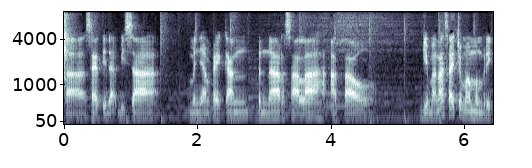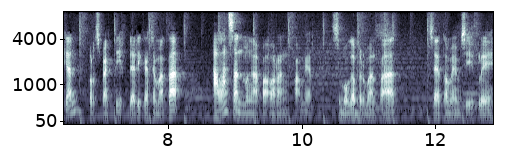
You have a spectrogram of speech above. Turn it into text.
Uh, saya tidak bisa menyampaikan benar, salah, atau gimana. Saya cuma memberikan perspektif dari kacamata alasan mengapa orang pamer. Semoga bermanfaat. Saya Tom MC Ifle.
